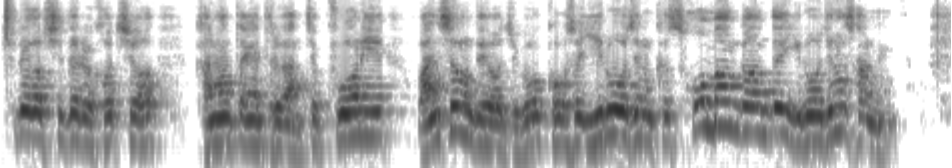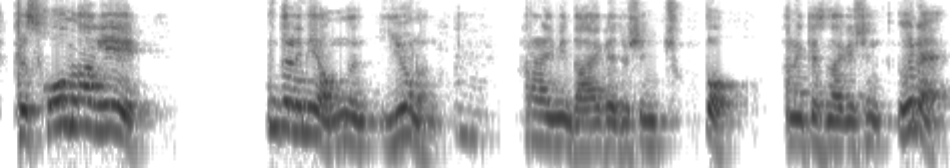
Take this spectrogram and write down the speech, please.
출애굽 시대를 거쳐 가나안 땅에 들어간 즉 구원이 완성되어지고 거기서 이루어지는 그 소망 가운데 이루어지는 삶입니다. 그 소망이 흔들림이 없는 이유는 하나님이 나에게 주신 축복, 하나님께서 나에게 주신 은혜,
